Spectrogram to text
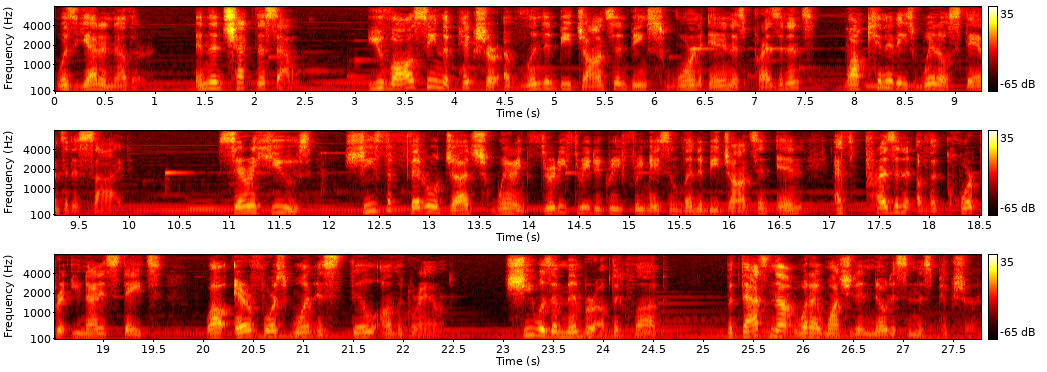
was yet another. And then check this out. You've all seen the picture of Lyndon B. Johnson being sworn in as president, while Kennedy's widow stands at his side. Sarah Hughes, she's the federal judge swearing 33 degree Freemason Lyndon B. Johnson in as president of the corporate United States, while Air Force One is still on the ground. She was a member of the club. But that's not what I want you to notice in this picture.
